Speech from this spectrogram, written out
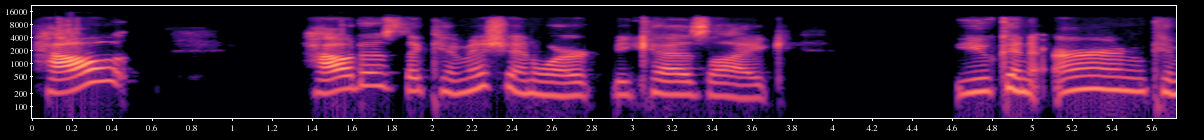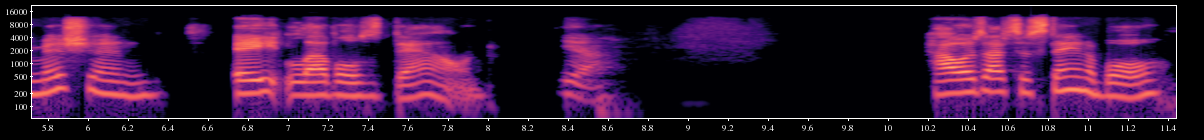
how how does the commission work? Because like you can earn commission eight levels down. Yeah. how is that sustainable?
